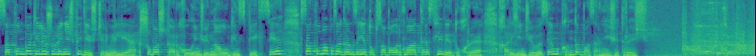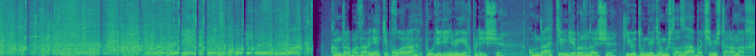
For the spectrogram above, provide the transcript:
Сакунба келе жүленеш педеуштермелі. Шубашкар хулынжуй налог инспекция сакуна базаганзыне топса балыртма тіріслеве тухры. Халгинже візем кындыр базарне жетіріш. Кындыр базарне теп хуара пурде денебеге плещи. Кунда тем дебір зудайшы. Киве думнерден мышлаза аба чемеш таранах.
